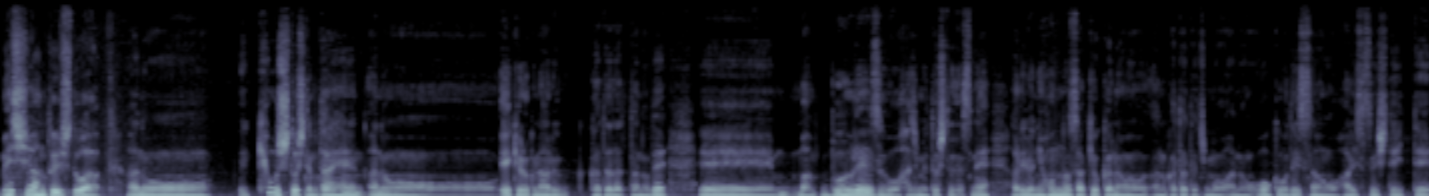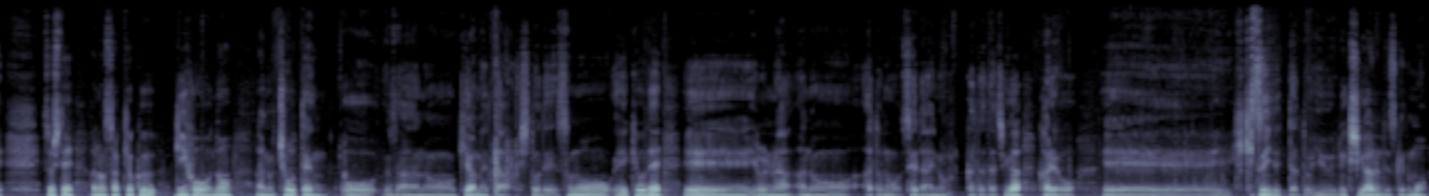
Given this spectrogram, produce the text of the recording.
メシアンという人はあの教師としても大変あの影響力のある方だったので、えーまあ、ブーレーズをはじめとしてですねあるいは日本の作曲家のあの方たちもあの多くお弟子さんを輩出していてそしてあの作曲技法のあの頂点をあの極めた人でその影響で、えー、いろいろなあの後の世代の方たちが彼を、えー、引き継いでいったという歴史があるんですけども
